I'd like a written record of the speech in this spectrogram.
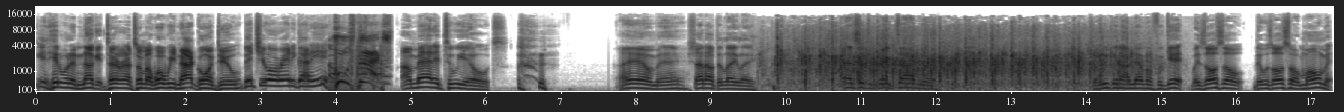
Get hit with a nugget, turn around talking about what we not gonna do. Bitch, you already got hit. Who's next? I'm mad at two year olds. I am, man. Shout out to Lele. Had such a great time with her the weekend I'll never forget. But it's also there was also a moment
